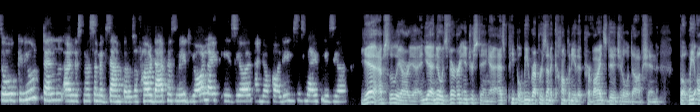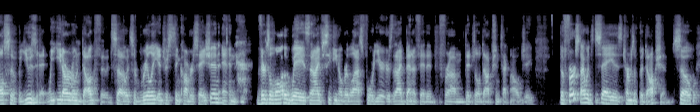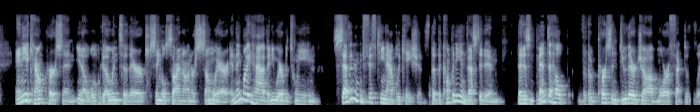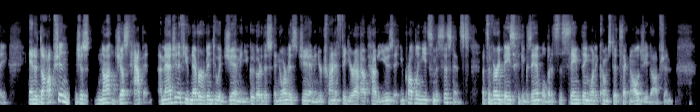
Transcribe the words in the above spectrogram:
So, can you tell our listeners some examples of how DAP has made your life easier and your colleagues' life easier? Yeah, absolutely, Aryaa. And yeah, no, it's very interesting. As people, we represent a company that provides digital adoption, but we also use it. We eat our own dog food. So it's a really interesting conversation. And there's a lot of ways that I've seen over the last four years that I've benefited from digital adoption technology. The first I would say is terms of adoption. So any account person, you know, will go into their single sign-on or somewhere, and they might have anywhere between seven and 15 applications that the company invested in that is meant to help the person do their job more effectively. and adoption just not just happen. Imagine if you've never been to a gym and you go to this enormous gym and you're trying to figure out how to use it. You probably need some assistance. That's a very basic example but it's the same thing when it comes to technology adoption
